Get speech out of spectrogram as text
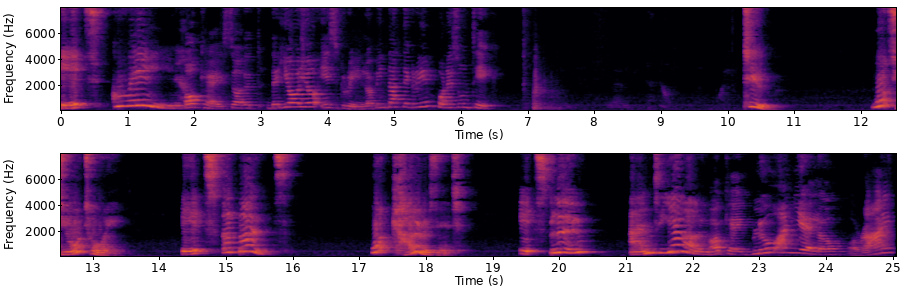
It's green. Okay, so the, the yo-yo is green. Lo pintaste green, pones un tick. 2. What's your toy? It's a boat. What colour is it? It's blue and yellow. Okay, blue and yellow. All right.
